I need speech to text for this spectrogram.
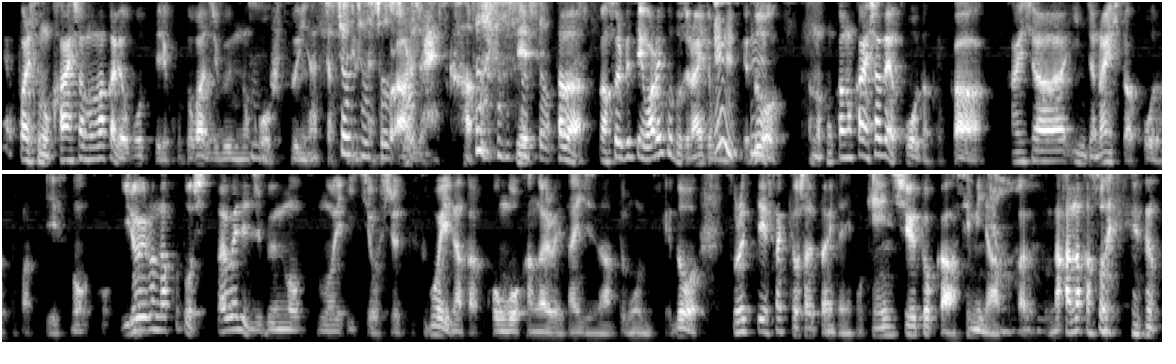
やっぱりその会社の中で起こっていることが自分のこうんう普通になっちゃってるみたいなところあるじゃないですか。そうそうそうそう。でただ、まあ、それ別に悪いことじゃないと思うんですけど、あの、他の会社ではこうだとか、会社員じゃない人はこうだとかっていう、その、いろいろなことを知った上で自分のその位置を知るってすごいなんか今後を考える上で大事だなって思うんですけど、それってさっきおっしゃってたみたいにこう研修とかセミナーとかだとなかなかそういうのって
